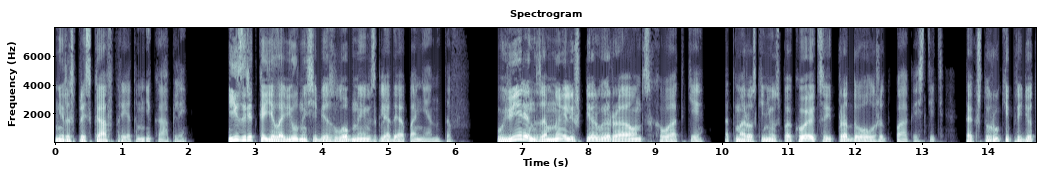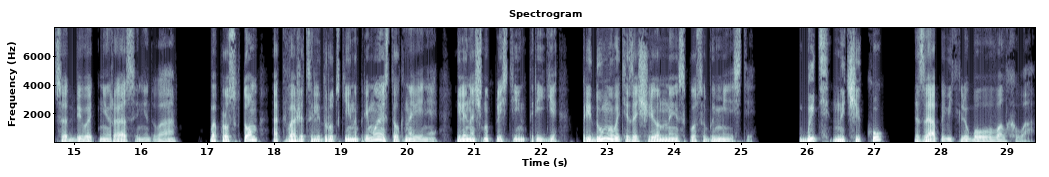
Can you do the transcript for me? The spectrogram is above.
не расплескав при этом ни капли. Изредка я ловил на себе злобные взгляды оппонентов. Уверен, за мной лишь первый раунд схватки. Отморозки не успокоятся и продолжат пакостить, так что руки придется отбивать не раз и не два. Вопрос в том, отважатся ли Друцкие на прямое столкновение или начнут плести интриги, придумывать изощренные способы мести. Быть начеку — заповедь любого волхва.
